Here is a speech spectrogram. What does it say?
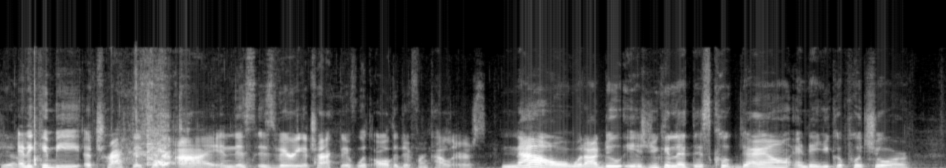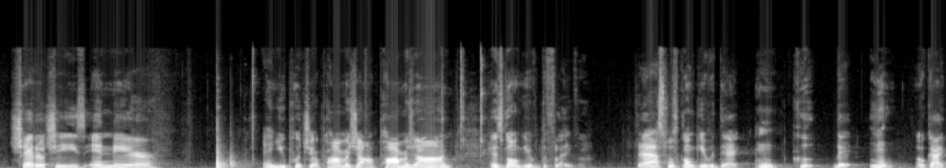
yeah. and it can be attractive to the eye, and this is very attractive with all the different colors. Now, what I do is you can let this cook down, and then you can put your cheddar cheese in there, and you put your Parmesan. Parmesan is gonna give it the flavor. That's what's gonna give it that mm, cook that mm, okay.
